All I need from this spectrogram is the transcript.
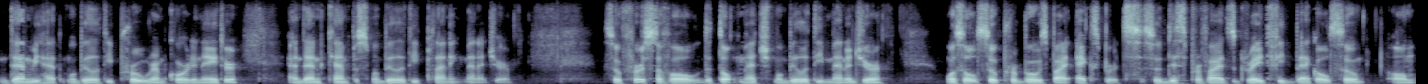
then we had Mobility Program Coordinator, and then Campus Mobility Planning Manager. So first of all, the top match Mobility Manager was also proposed by experts. So this provides great feedback also on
